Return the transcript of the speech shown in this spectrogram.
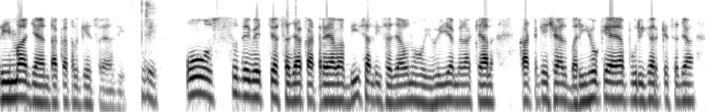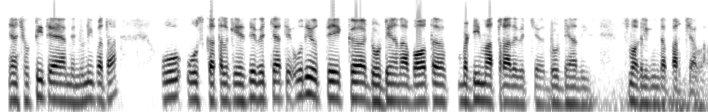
ਰੀਮਾ ਜੈਨ ਦਾ ਕਤਲ ਕੇਸ ਹੋਇਆ ਸੀ। ਜੀ। ਉਹ ਉਸ ਦੇ ਵਿੱਚ ਸਜ਼ਾ ਕੱਟ ਰਿਹਾ ਵਾ 20 ਸਾਲੀ ਸਜ਼ਾ ਉਹਨੂੰ ਹੋਈ ਹੋਈ ਹੈ ਮੇਰਾ ਖਿਆਲ ਕੱਟ ਕੇ ਸ਼ਾਇਦ ਬਰੀ ਹੋ ਕੇ ਆਇਆ ਪੂਰੀ ਕਰਕੇ ਸਜ਼ਾ ਜਾਂ ਛੁੱਟੀ ਤੇ ਆਇਆ ਮੈਨੂੰ ਨਹੀਂ ਪਤਾ। ਉਹ ਉਸ ਕਤਲ ਕੇਸ ਦੇ ਵਿੱਚ ਹੈ ਤੇ ਉਹਦੇ ਉੱਤੇ ਇੱਕ ਡੋਡਿਆਂ ਦਾ ਬਹੁਤ ਵੱਡੀ ਮਾਤਰਾ ਦੇ ਵਿੱਚ ਡੋਡਿਆਂ ਦੀ ਸਮਗਲਿੰਗ ਦਾ ਪਰਚਾ ਵਾ।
